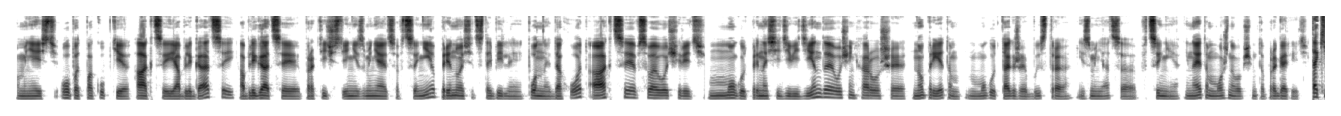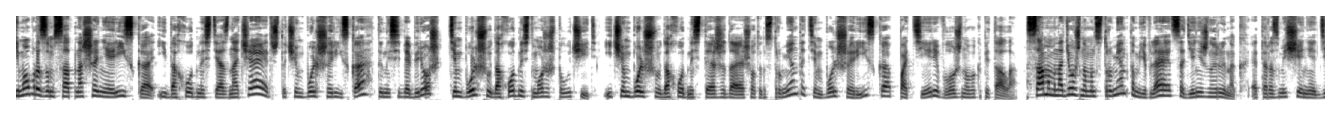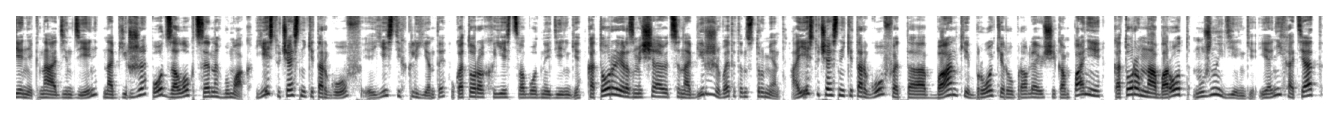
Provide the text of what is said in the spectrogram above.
у меня есть опыт покупки акций и облигаций. Облигации практически не изменяются в цене, приносят стабильный понный доход, а акции, в свою очередь, могут приносить дивиденды очень хорошие, но при этом могут также быстро изменяться в цене. И на этом можно, в общем-то, прогореть. Таким образом, соотношение риска и доходности означает, что чем больше риска ты на себя берешь, тем большую доходность можешь получить. И чем большую доходность ты ожидаешь ожидаешь от инструмента, тем больше риска потери вложенного капитала. Самым надежным инструментом является денежный рынок. Это размещение денег на один день на бирже под залог ценных бумаг. Есть участники торгов, есть их клиенты, у которых есть свободные деньги, которые размещаются на бирже в этот инструмент. А есть участники торгов, это банки, брокеры, управляющие компании, которым наоборот нужны деньги, и они хотят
